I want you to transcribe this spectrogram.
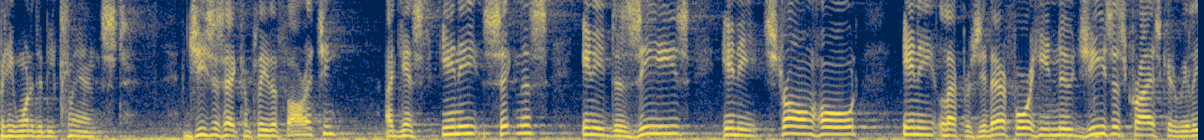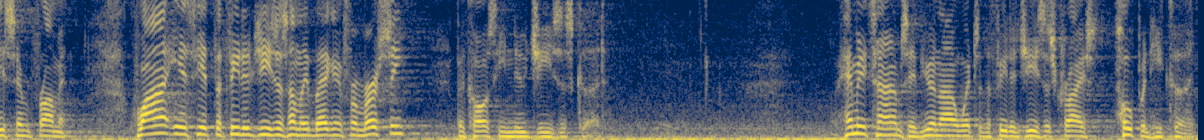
but he wanted to be cleansed. Jesus had complete authority against any sickness, any disease, any stronghold, any leprosy. Therefore, he knew Jesus Christ could release him from it. Why is he at the feet of Jesus humbly begging for mercy? Because he knew Jesus could. How many times have you and I went to the feet of Jesus Christ hoping he could,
